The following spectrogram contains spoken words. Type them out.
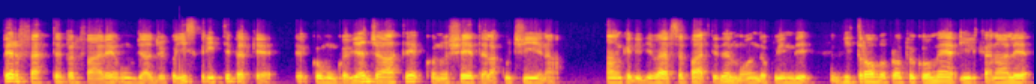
perfette per fare un viaggio con gli iscritti perché eh, comunque viaggiate, conoscete la cucina anche di diverse parti del mondo, quindi vi trovo proprio come il canale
